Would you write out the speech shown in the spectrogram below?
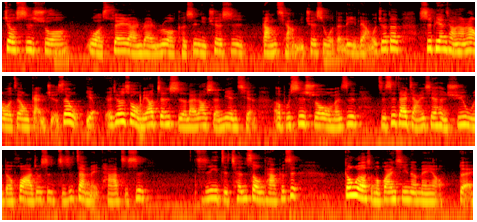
就是说我虽然软弱，可是你却是刚强，你却是我的力量。我觉得诗篇常常让我这种感觉，所以也也就是说，我们要真实的来到神面前，而不是说我们是只是在讲一些很虚无的话，就是只是赞美他，只是只是一直称颂他，可是跟我有什么关系呢？没有。对，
